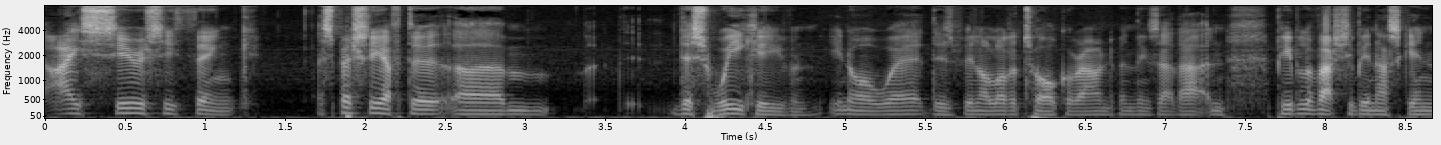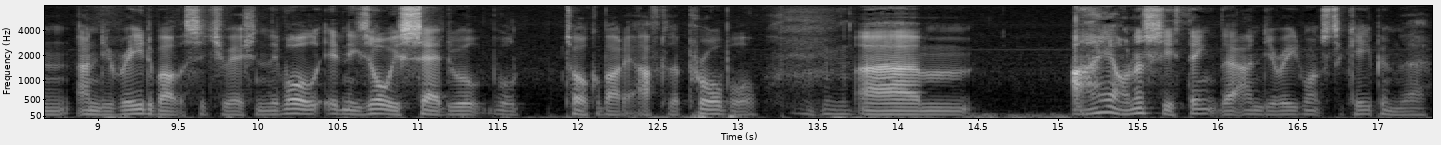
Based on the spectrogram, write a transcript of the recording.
I seriously think, especially after um, this week, even you know where there's been a lot of talk around him and things like that, and people have actually been asking Andy Reid about the situation. They've all and he's always said we'll we'll talk about it after the Pro Bowl. Um, I honestly think that Andy Reid wants to keep him there,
